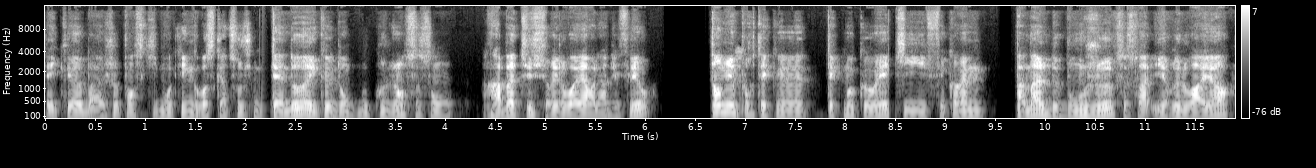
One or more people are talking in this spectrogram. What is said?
et que bah, je pense qu'il manquait une grosse cartouche Nintendo, et que donc beaucoup de gens se sont rabattus sur Warrior, l'ère du fléau. Tant mieux pour Tec- Tecmo qui fait quand même pas mal de bons jeux, que ce soit Hyrule Warrior,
